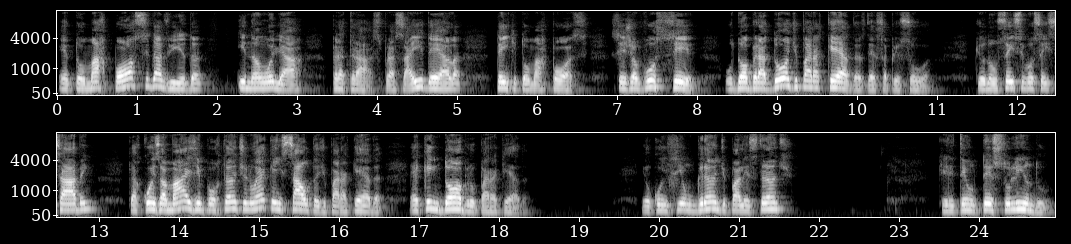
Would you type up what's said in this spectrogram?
é tomar posse da vida e não olhar para trás. Para sair dela, tem que tomar posse. Seja você o dobrador de paraquedas dessa pessoa. Que eu não sei se vocês sabem que a coisa mais importante não é quem salta de paraquedas, é quem dobra o paraquedas. Eu conheci um grande palestrante que ele tem um texto lindo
